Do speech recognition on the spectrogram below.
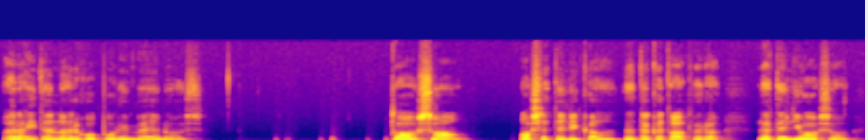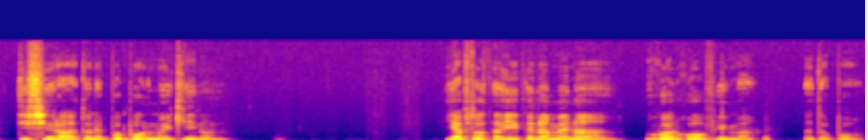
αλλά ήταν αργοπορημένος. Τόσο ώστε τελικά δεν τα κατάφερα να τελειώσω τη σειρά των εκπομπών μου εκείνων. Γι' αυτό θα ήθελα με ένα γοργό βήμα να το πω.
